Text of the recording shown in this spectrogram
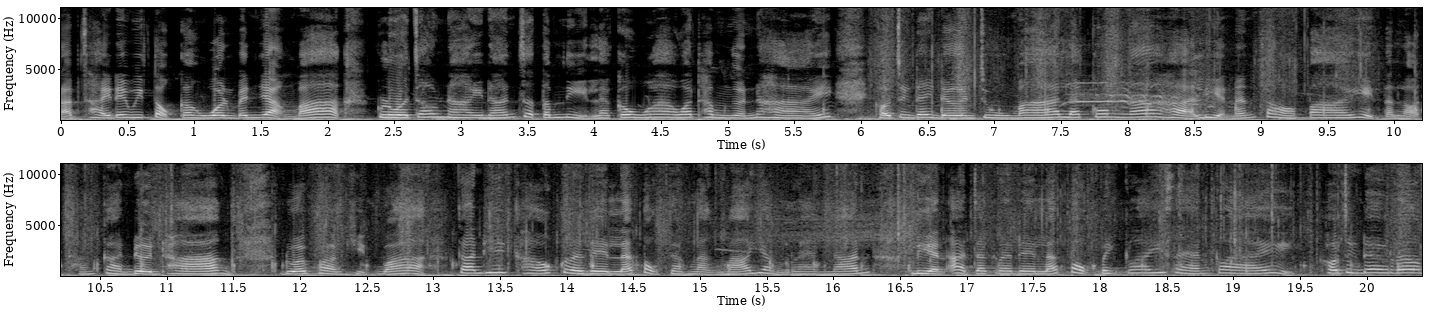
รับใช้ได้วิตกกังวลเป็นอย่างมาก กลัวเจ้านายนั้นจะตำหนิและก็ว่าว่าทำเงินหาย เขาจึงได้เดินจูงม้าและก้มหน้าหาเหรียญนนั้นต่อไป ตลอดทั้งการเดินทาง ด้วยความคิดว่าการที่เขากระเด็นและตกจากหลังม้าอย่างแรงนั้น เหรียญอาจจะกระเด็นและตกไปไกลแสนไกล เขาจึงได้เริ่ม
